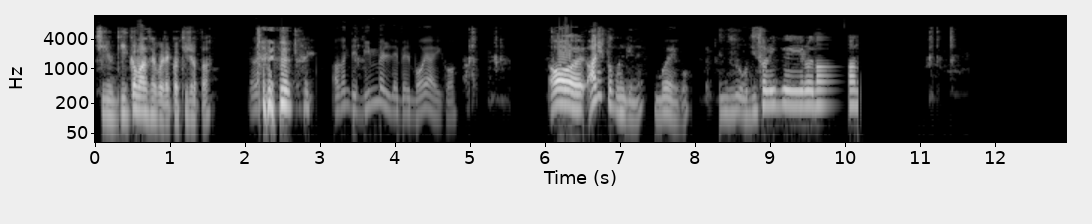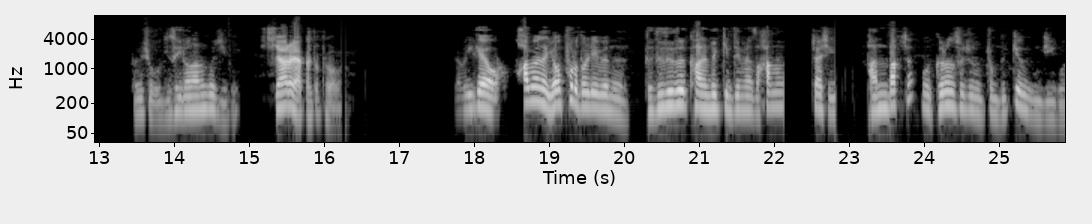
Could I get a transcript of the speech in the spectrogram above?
지금 니 거만 살고 내 거 뒤졌다? 야, 근데, 아 근데 민멜 레벨 뭐야 이거? 어, 아직도 끊기네? 뭐야, 이거? 어디서 이게 일어난, 도대체 어디서 일어나는 거지, 이거? 시야를 약간 좁혀봐봐. 이게 화면을 옆으로 돌리면은 드드드득 하는 느낌 들면서 한 박자씩 반 박자? 뭐 그런 수준은 좀 늦게 움직이고.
